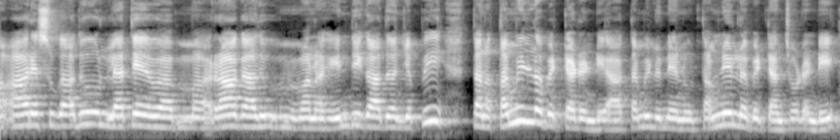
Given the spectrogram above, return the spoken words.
ఆర్ఎస్ కాదు లేతే రా కాదు మన హిందీ కాదు అని చెప్పి తన తమిళ్ళో పెట్టాడండి. ఆ తమిళ్ నేను తమిళ్ళో పెట్టాను చూడండి.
